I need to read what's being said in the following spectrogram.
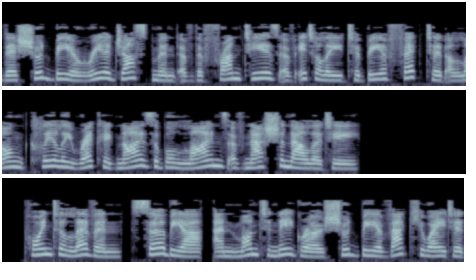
there should be a readjustment of the frontiers of Italy to be effected along clearly recognizable lines of nationality. Point 11, Serbia, and Montenegro should be evacuated,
